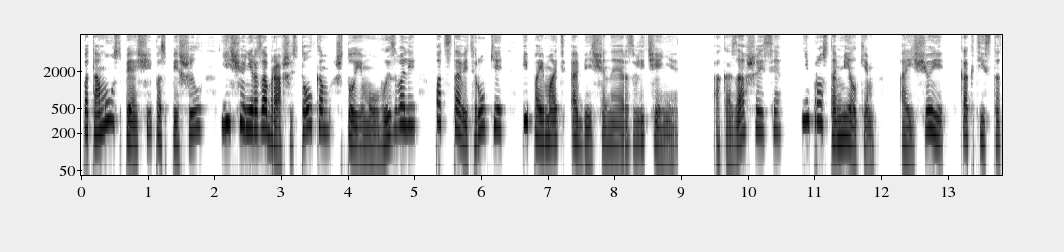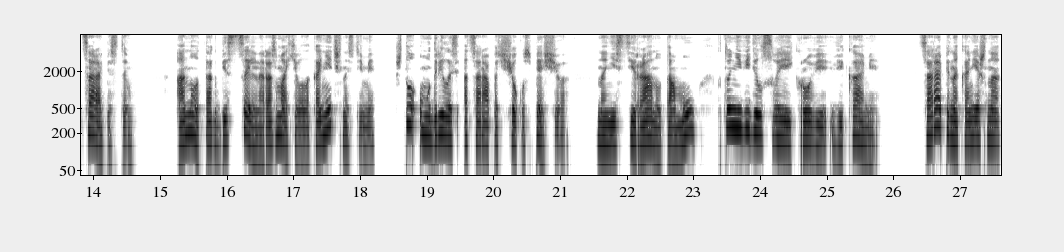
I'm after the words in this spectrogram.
потому спящий поспешил, еще не разобравшись толком, что ему вызвали, подставить руки и поймать обещанное развлечение, оказавшееся не просто мелким, а еще и когтисто-царапистым. Оно так бесцельно размахивало конечностями, что умудрилось оцарапать щеку спящего, нанести рану тому, кто не видел своей крови веками. Царапина, конечно,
